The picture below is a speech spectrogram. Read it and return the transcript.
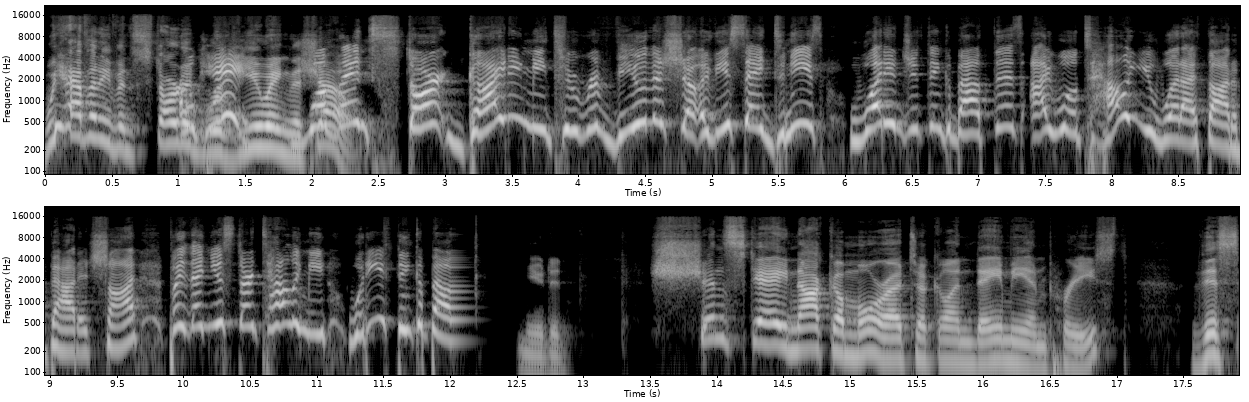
We haven't even started okay. reviewing the well, show. Well, then start guiding me to review the show. If you say, Denise, what did you think about this? I will tell you what I thought about it, Sean. But then you start telling me, what do you think about? Muted. Shinsuke Nakamura took on Damian Priest. This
